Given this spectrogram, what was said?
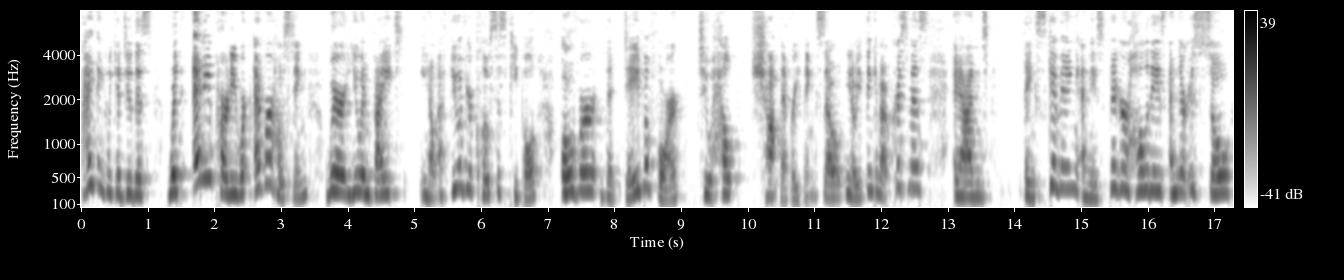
I think we could do this with any party we're ever hosting where you invite, you know, a few of your closest people over the day before to help chop everything. So, you know, you think about Christmas and Thanksgiving and these bigger holidays, and there is so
